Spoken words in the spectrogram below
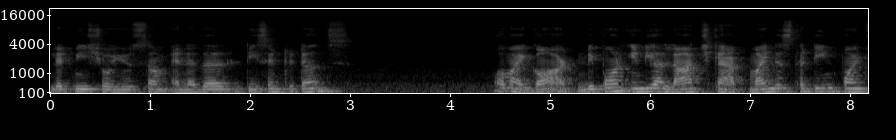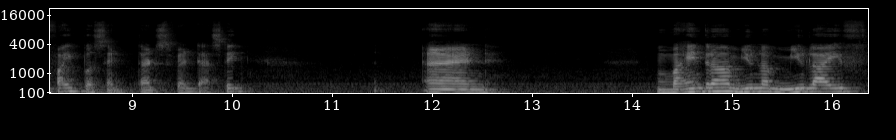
Let me show you some another decent returns Oh my god, Nippon India large cap minus 13.5%. That's fantastic. And Mahindra Manulife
